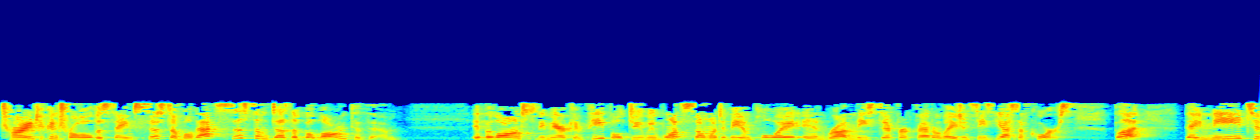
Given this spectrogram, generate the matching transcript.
trying to control the same system. Well, that system doesn't belong to them. It belongs to the American people. Do we want someone to be employed and run these different federal agencies? Yes, of course. But they need to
